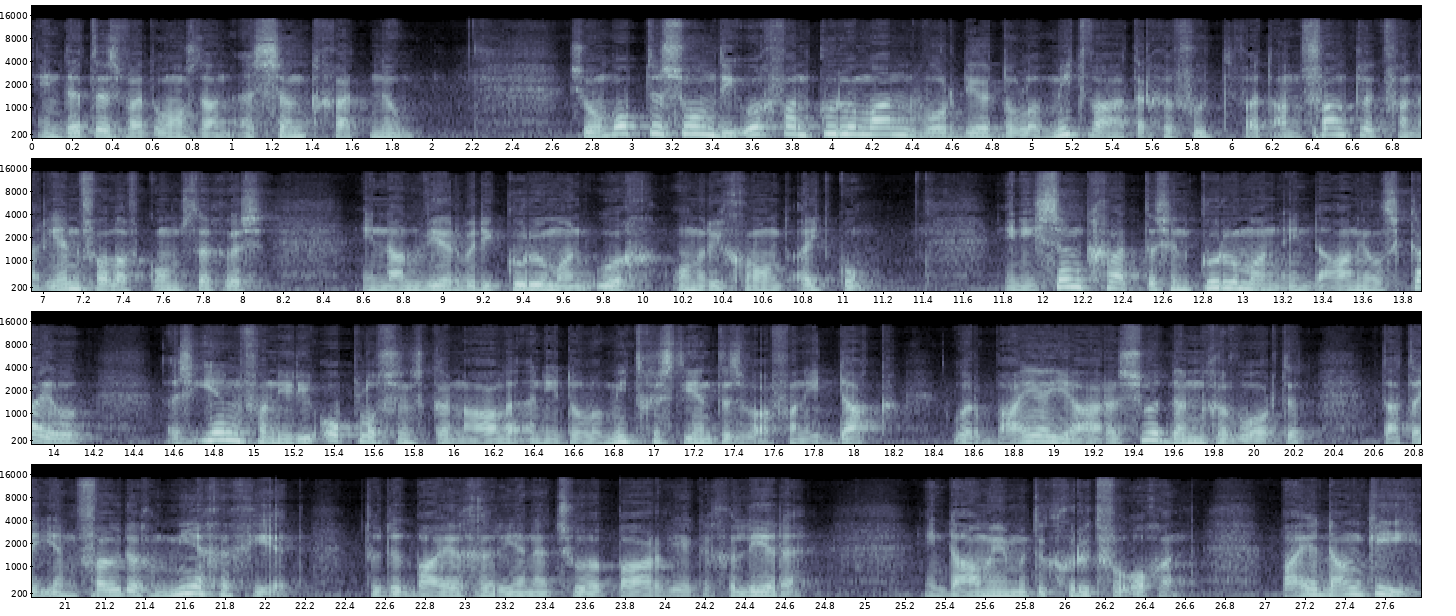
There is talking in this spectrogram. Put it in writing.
en dit is wat ons dan 'n sinkgat noem. So om op te som, die oog van Kuruman word deur dolomietwater gevoed wat aanvanklik van reënval afkomstig is en dan weer by die Kuruman oog onder die grond uitkom. En die sinkgat tussen Kuruman en Danielskuil is een van hierdie oplossingskanale in die dolomietgesteentes waarvan die dak oor baie jare so dun geword het dat hy eenvoudig meegegee het toe dit baie gereën het so 'n paar weke gelede. En daarmee moet ek groet vir oggend. Baie dankie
